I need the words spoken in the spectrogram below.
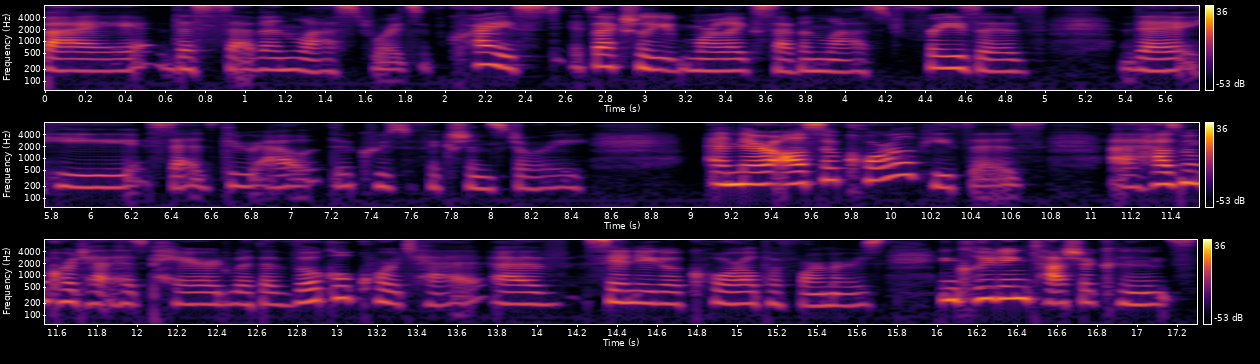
by the seven last words of Christ. It's actually more like seven last phrases that he said throughout the crucifixion story. And there are also choral pieces. Uh, Hausmann Quartet has paired with a vocal quartet of San Diego choral performers, including Tasha Kuntz,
